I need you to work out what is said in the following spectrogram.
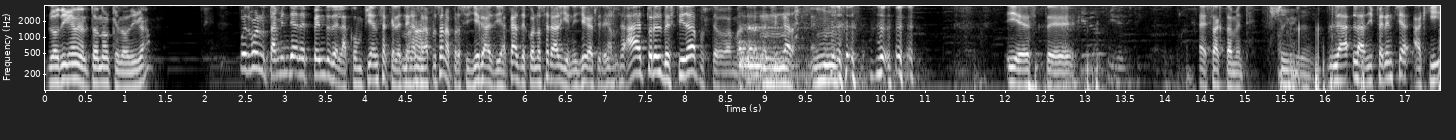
Lo diga en el tono que lo diga. Pues bueno, también ya depende de la confianza que le tengas Ajá. a la persona. Pero si llegas y acabas de conocer a alguien y llegas y le dices, ah, tú eres vestida, pues te va a mandar a la chingada. y este. Exactamente. Sí. La, la diferencia aquí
